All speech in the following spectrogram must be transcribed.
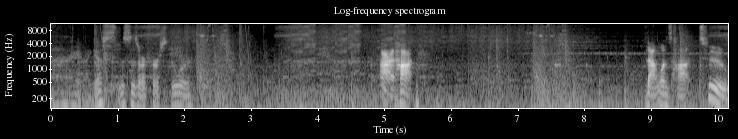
Alright, I guess this is our first door. One's hot too.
